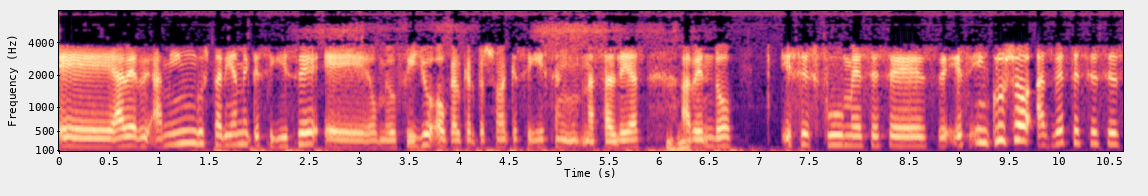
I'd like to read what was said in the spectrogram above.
Eh, a ver, a min gustaríame que seguise eh, o meu fillo ou calquer persoa que seguisen nas aldeas uh -huh. habendo eses fumes, eses, es, incluso ás veces eses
